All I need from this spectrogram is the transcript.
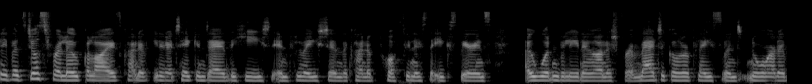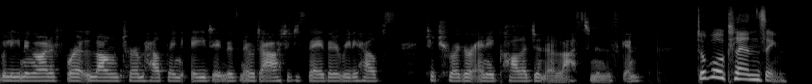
If it's just for localized kind of, you know, taking down the heat, inflammation, the kind of puffiness that you experience, I wouldn't be leaning on it for a medical replacement, nor would I be leaning on it for long term helping aging. There's no data to say that it really helps to trigger any collagen and elastin in the skin. Double cleansing.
